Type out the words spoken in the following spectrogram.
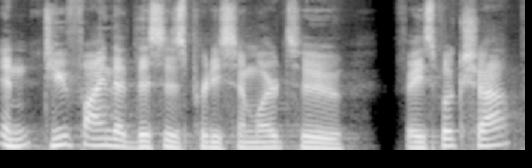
And do you find that this is pretty similar to Facebook Shop?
